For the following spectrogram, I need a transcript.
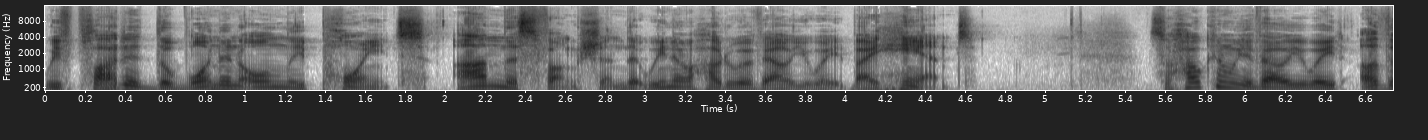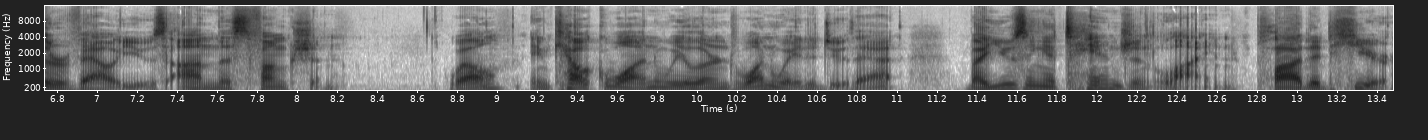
We've plotted the one and only point on this function that we know how to evaluate by hand. So how can we evaluate other values on this function? Well, in Calc 1 we learned one way to do that by using a tangent line plotted here.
